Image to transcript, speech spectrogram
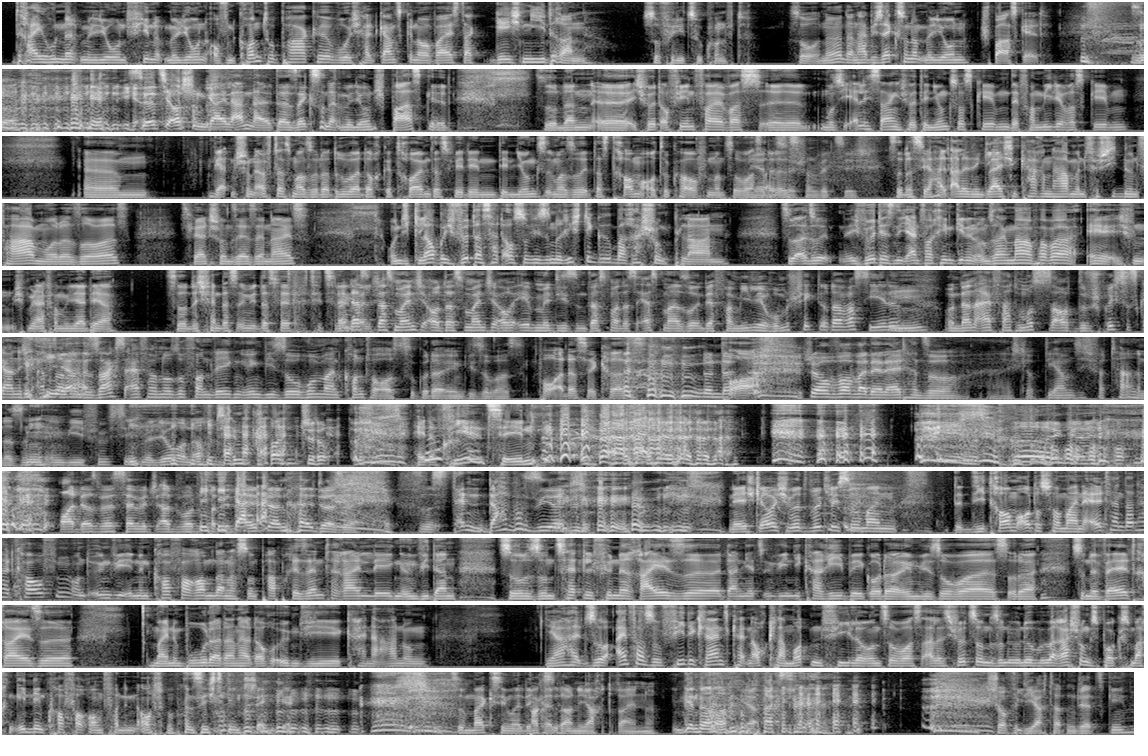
300 Millionen, 400 Millionen auf ein Konto parke, wo ich halt ganz genau weiß, da gehe ich nie dran, so für die Zukunft. So, ne? Dann habe ich 600 Millionen Spaßgeld. So. das hört sich auch schon geil an, Alter. 600 Millionen Spaßgeld. So, dann, äh, ich würde auf jeden Fall was, äh, muss ich ehrlich sagen, ich würde den Jungs was geben, der Familie was geben. Ähm, wir hatten schon öfters mal so darüber doch geträumt, dass wir den, den Jungs immer so das Traumauto kaufen und sowas Ja, das alles. ist schon witzig. So dass wir halt alle den gleichen Karren haben in verschiedenen Farben oder sowas. Das wäre halt schon sehr, sehr nice. Und ich glaube, ich würde das halt auch so wie so eine richtige Überraschung planen. So, also ich würde jetzt nicht einfach hingehen und sagen, Mama, Papa, ey, ich bin, ich bin einfach Milliardär. So, und ich fände das irgendwie, das wäre viel zu Ja, das, langweilig. das meine ich auch, das meine ich auch eben mit diesem, dass man das erstmal so in der Familie rumschickt oder was, jedem. Mhm. Und dann einfach, du musst es auch, du sprichst es gar nicht an, sondern Ja. du sagst einfach nur so von wegen irgendwie so, hol mal einen Kontoauszug oder irgendwie sowas. Boah, das wäre krass. Und dann Boah. schau vor bei deinen Eltern so, "Ah, ich glaube, die haben sich vertan, das sind Nee. irgendwie 50 Millionen auf dem Konto. hey, da fehlen 10. oh, das wäre Savage-Antwort von den Ja. Eltern, Alter. So, ey, was ist denn da passiert? nee, ich glaube, ich würde wirklich so mein, die Traumautos von meinen Eltern dann halt kaufen und irgendwie in den Kofferraum dann noch so ein paar Präsente reinlegen, irgendwie dann so, so ein Zettel für eine Reise, dann jetzt irgendwie in die Karibik oder irgendwie sowas oder so eine Weltreise. Meinem Bruder dann halt auch irgendwie, keine Ahnung, ja, halt so einfach so viele Kleinigkeiten, auch Klamotten viele und sowas alles. Ich würde so, so eine Überraschungsbox machen in dem Kofferraum von den Autos, was ich denen schenke. so maximal Packst du da eine Yacht rein, ne? Genau. Ich hoffe, die Yacht hat einen Jetski.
